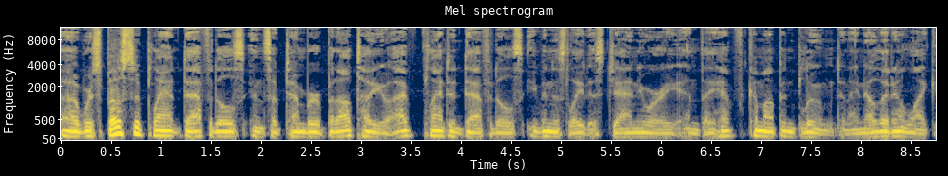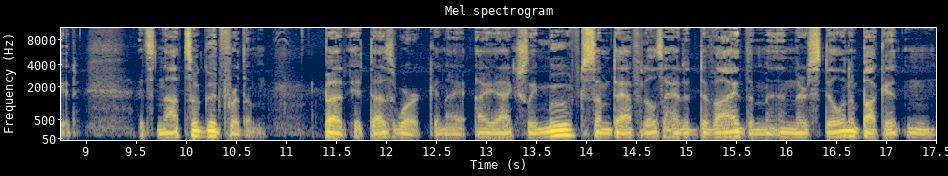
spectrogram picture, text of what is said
Uh, we're supposed to plant daffodils in September, but I'll tell you, I've planted daffodils even as late as January, and they have come up and bloomed, and I know they don't like it. It's not so good for them, but it does work. And I, I actually moved some daffodils. I had to divide them, and they're still in a bucket. And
